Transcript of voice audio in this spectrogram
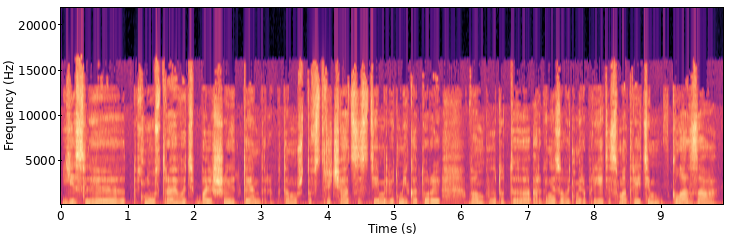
Если то есть не устраивать большие тендеры, потому что встречаться с теми людьми, которые вам будут э, организовывать мероприятия, смотреть им в глаза –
